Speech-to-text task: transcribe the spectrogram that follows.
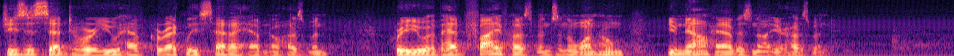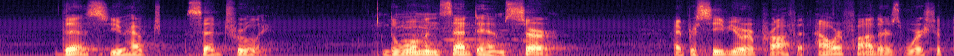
Jesus said to her, You have correctly said, I have no husband, for you have had five husbands, and the one whom you now have is not your husband. This you have said truly. The woman said to him, Sir, I perceive you are a prophet. Our fathers worshipped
